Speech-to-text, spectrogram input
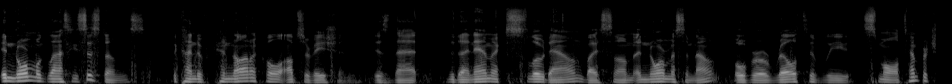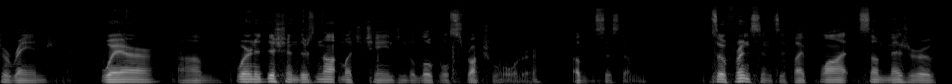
in normal glassy systems, the kind of canonical observation is that the dynamics slow down by some enormous amount over a relatively small temperature range where, um, where in addition, there's not much change in the local structural order of the system. So for instance, if I plot some measure of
